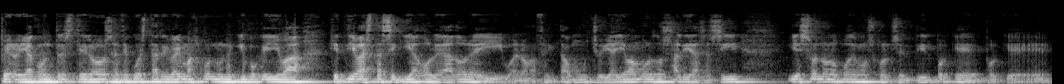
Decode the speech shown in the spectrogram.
pero ya con 3-0 se hace cuesta arriba y más con un equipo que lleva que lleva esta sequía goleadora y bueno, ha afectado mucho. Ya llevamos dos salidas así y eso no lo podemos consentir porque porque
